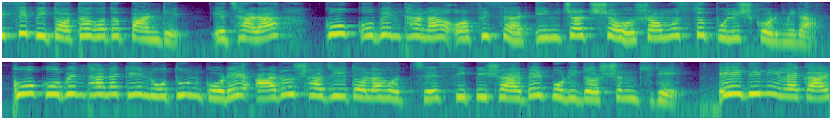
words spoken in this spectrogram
এসিপি তথাগত পাণ্ডে। এছাড়া কোক ওভেন থানা অফিসার ইনচার্জ সহ সমস্ত পুলিশ কর্মীরা। কোক ওভেন থানাকে নতুন করে আরও সাজিয়ে তোলা হচ্ছে সিপি সাহেবের পরিদর্শন ঘিরে। এই দিন এলাকার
